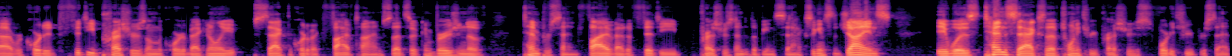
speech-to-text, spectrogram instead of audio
uh, recorded 50 pressures on the quarterback and only sacked the quarterback five times. So that's a conversion of 10%. Five out of 50 pressures ended up being sacks. Against the Giants, it was 10 sacks out of 23 pressures, 43%.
